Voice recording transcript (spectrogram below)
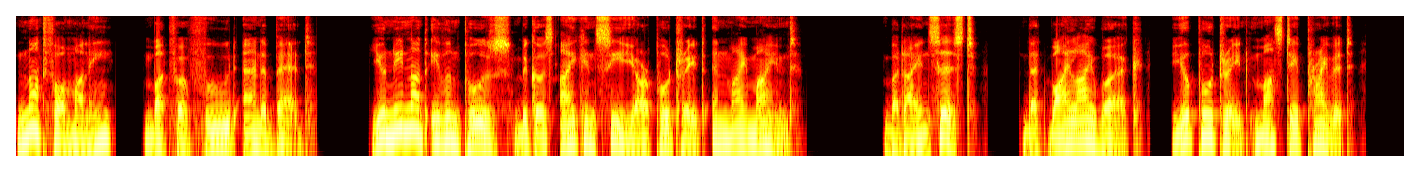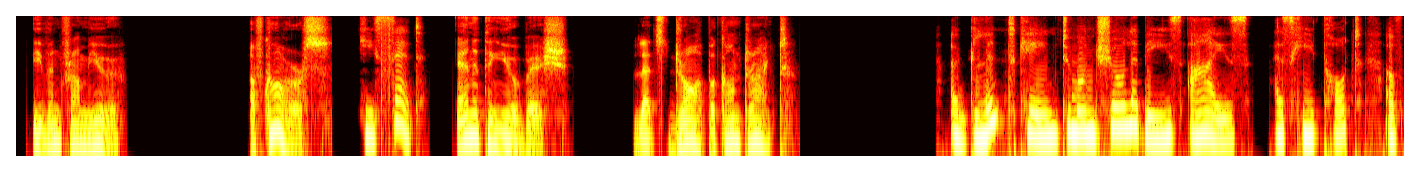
Not for money, but for food and a bed. You need not even pose because I can see your portrait in my mind. But I insist that while I work, your portrait must stay private, even from you. Of course, he said, anything you wish. Let's draw up a contract. A glint came to Monsieur Labie's eyes as he thought of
